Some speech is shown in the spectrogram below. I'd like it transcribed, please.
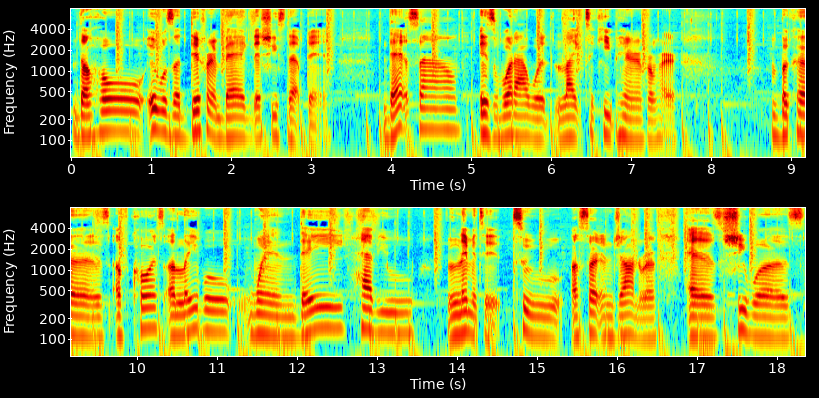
the whole it was a different bag that she stepped in. That sound is what I would like to keep hearing from her. Because of course a label when they have you limited to a certain genre as she was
